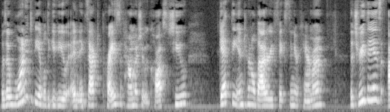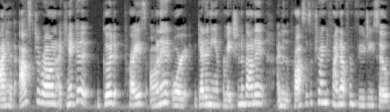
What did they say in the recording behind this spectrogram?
was I wanted to be able to give you an exact price of how much it would cost to get the internal battery fixed in your camera. The truth is, I have asked around. I can't get a good price on it or get any information about it. I'm in the process of trying to find out from Fuji, so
